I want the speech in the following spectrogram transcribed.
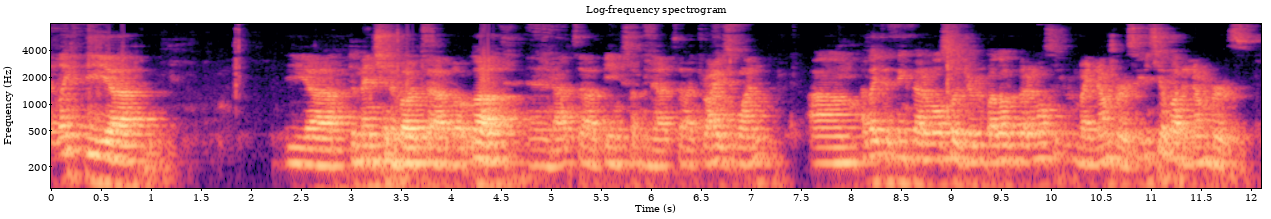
I like the uh, the uh, dimension about, uh, about love and that uh, being something that uh, drives one. Um, I'd like to think that I'm also driven by love, but I'm also driven by numbers. You can see a lot of numbers,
